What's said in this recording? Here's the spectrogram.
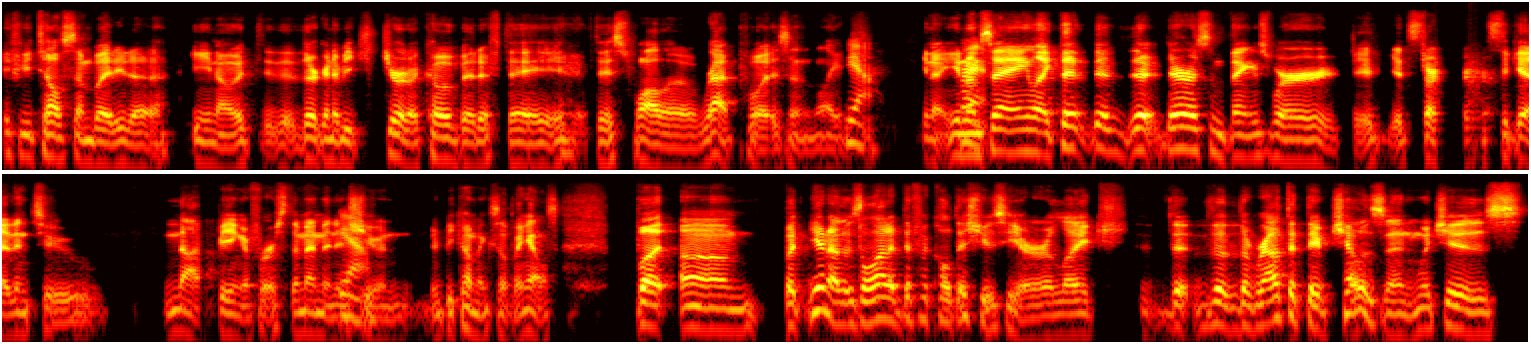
if you tell somebody to you know they're going to be cured of covid if they if they swallow rat poison like yeah you know you know right. what i'm saying like the, the, the, there are some things where it, it, starts to get into not being a first amendment yeah. issue and, and becoming something else but um but you know there's a lot of difficult issues here like the the, the route that they've chosen which is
